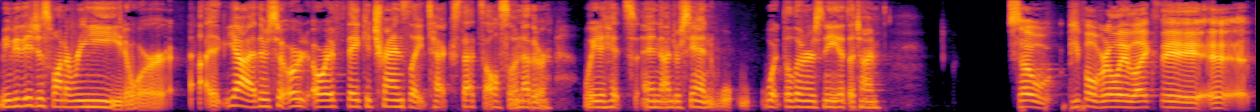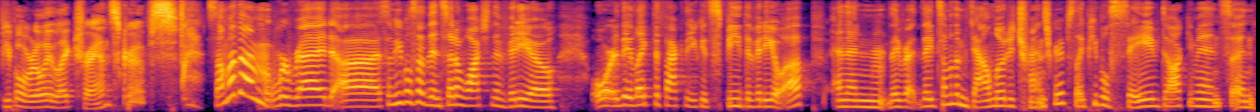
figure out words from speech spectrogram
maybe they just want to read, or uh, yeah, there's or or if they could translate text, that's also another way to hit and understand w- what the learners need at the time. So people really like the uh, people really like transcripts. Some of them were read. Uh, some people said that instead of watching the video, or they liked the fact that you could speed the video up, and then they read. They some of them downloaded transcripts. Like people saved documents, and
